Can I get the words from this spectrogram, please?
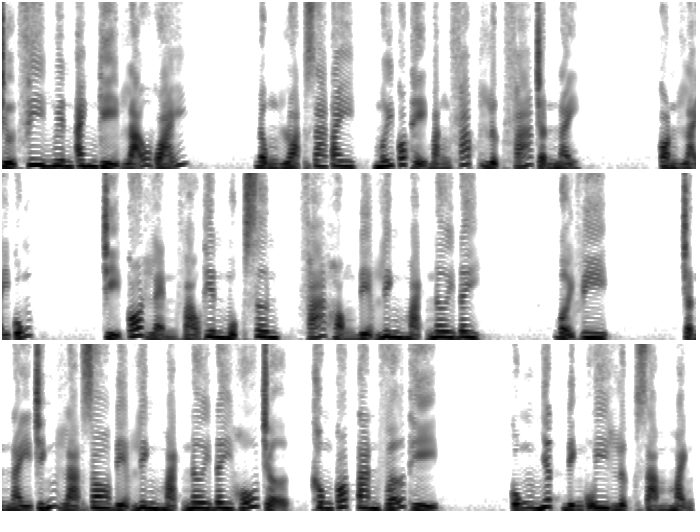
Trừ phi nguyên anh kỳ lão quái. Đồng loạt ra tay mới có thể bằng pháp lực phá trận này. Còn lại cũng chỉ có lẻn vào thiên mục sơn phá hỏng địa linh mạch nơi đây. Bởi vì trận này chính là do địa linh mạch nơi đây hỗ trợ. Không có tan vỡ thì cũng nhất định uy lực giảm mạnh.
